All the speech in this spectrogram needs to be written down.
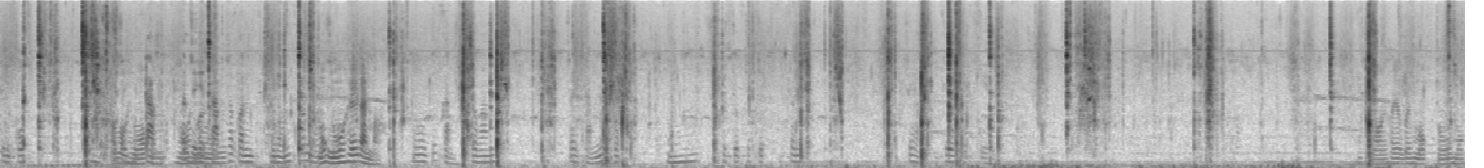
เป็นกบเขาบอกให้หมูต่ำเขาจะเห็นต่ำสักคนเหมือนคนหมูหนูฮ้ยกันบอก นูคือกันระวังใส่ต่ำนี่ตกจุดจุดจุดจุดตั้งเสียบเกลียวเกลียวเขาบอกเขาอยกเบิ่งมกหนูมก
